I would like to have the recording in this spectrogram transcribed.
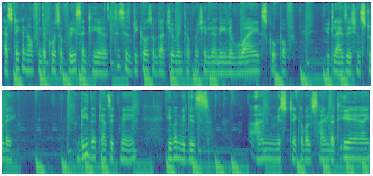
has taken off in the course of recent years. This is because of the achievement of machine learning in a wide scope of utilizations today. Be that as it may, even with this unmistakable sign that AI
